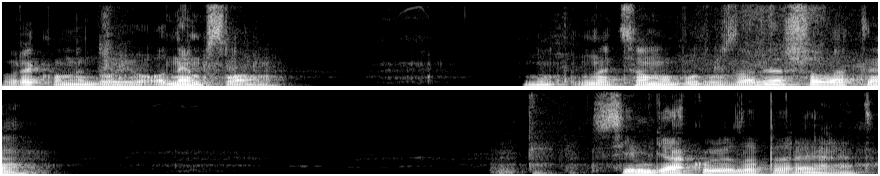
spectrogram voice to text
Рекомендую одним словом. Ну, на цьому буду завершувати. Всім дякую за перегляд.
